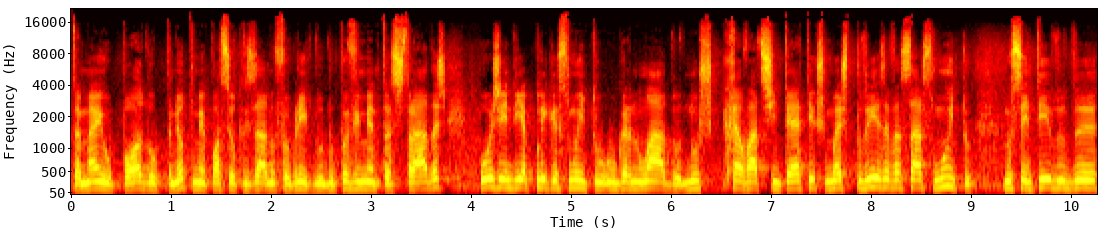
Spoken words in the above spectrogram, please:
também o pó do pneu também pode ser utilizado no fabrico do, do pavimento das estradas. Hoje em dia aplica-se muito o granulado nos cravados sintéticos, mas poderia avançar-se muito no sentido de,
